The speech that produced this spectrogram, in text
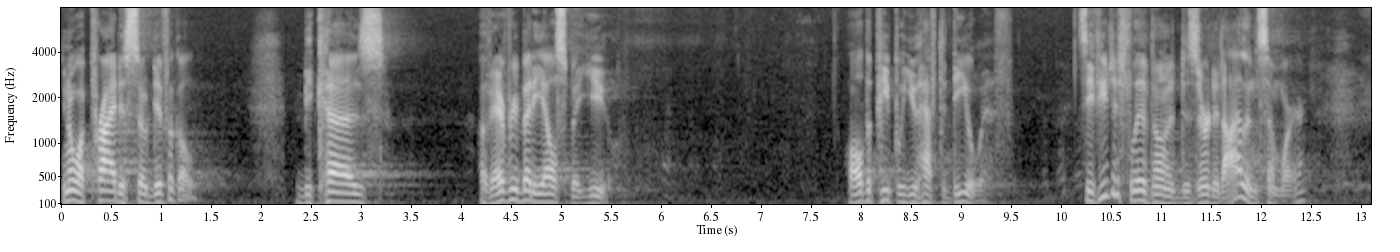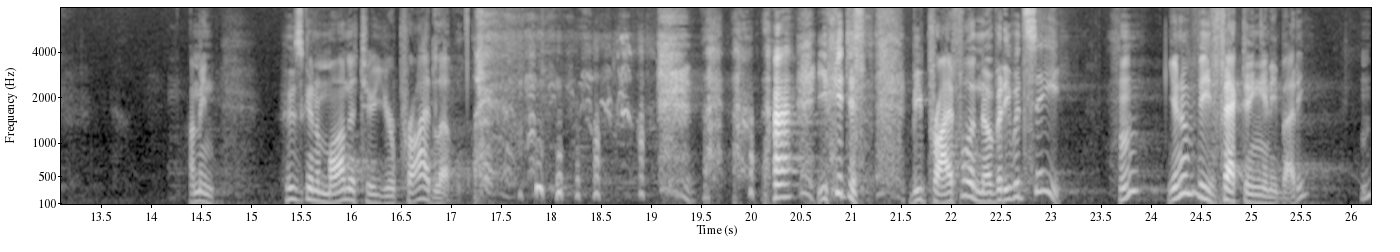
You know why pride is so difficult? Because of everybody else but you. All the people you have to deal with. See, if you just lived on a deserted island somewhere, I mean, who's going to monitor your pride level? you could just be prideful and nobody would see. Hmm? You don't be affecting anybody. Hmm?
